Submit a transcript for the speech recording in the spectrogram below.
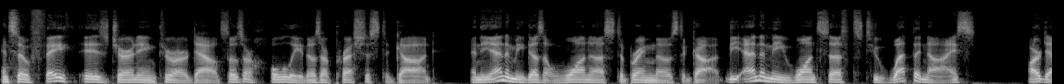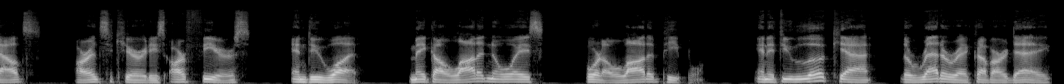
And so faith is journeying through our doubts. Those are holy. Those are precious to God. And the enemy doesn't want us to bring those to God. The enemy wants us to weaponize our doubts, our insecurities, our fears, and do what? Make a lot of noise toward a lot of people. And if you look at the rhetoric of our day,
